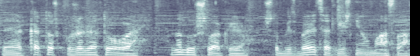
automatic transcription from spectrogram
Так, картошка уже готова. Надо ушлак ее, чтобы избавиться от лишнего масла.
